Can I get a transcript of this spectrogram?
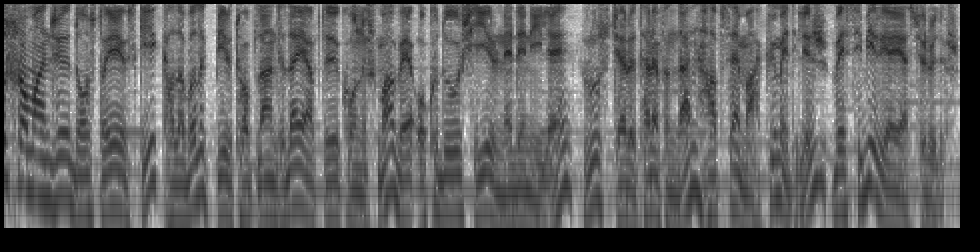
Rus romancı Dostoyevski kalabalık bir toplantıda yaptığı konuşma ve okuduğu şiir nedeniyle Rus çarı tarafından hapse mahkum edilir ve Sibirya'ya sürülür.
